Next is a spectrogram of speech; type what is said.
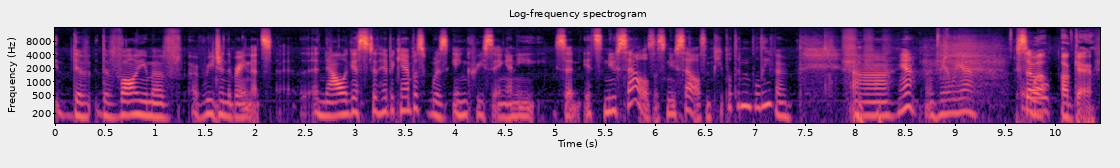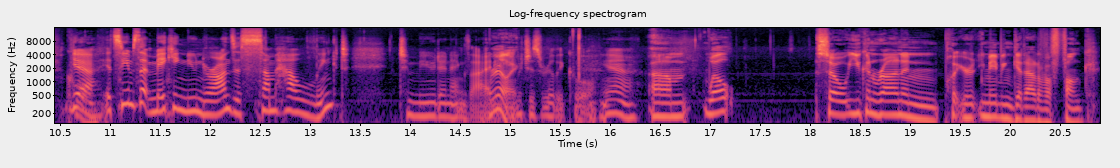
the the volume of a region of the brain that's analogous to the hippocampus was increasing, and he said it's new cells, it's new cells, and people didn't believe him. Uh, yeah, and here we are. So well, okay, cool. yeah, it seems that making new neurons is somehow linked to mood and anxiety, really? which is really cool. Yeah. Um, well, so you can run and put your you maybe can get out of a funk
